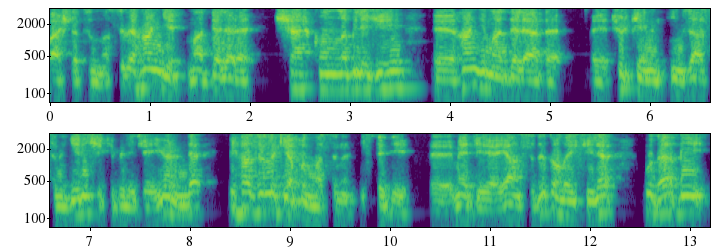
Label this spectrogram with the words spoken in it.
başlatılması ve hangi maddelere şerh konulabileceği, e, hangi maddelerde e, Türkiye'nin imzasını geri çekebileceği yönünde bir hazırlık yapılmasını istediği e, medyaya yansıdı. Dolayısıyla bu da bir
